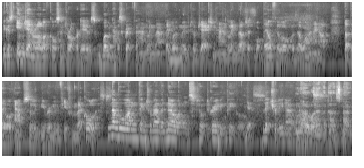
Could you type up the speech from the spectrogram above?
because in general, a lot of call center operatives won't have a script for handling that. They won't move to objection handling. They'll just they'll feel awkward. They'll want to hang up, but they will absolutely remove you from their call list. Number one thing to remember: no one wants to talk to grieving people. Yes. literally no one. No one ever does, no.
